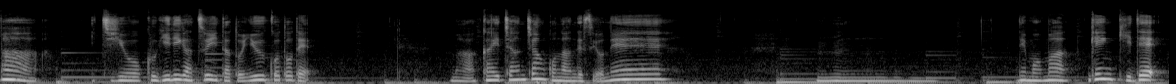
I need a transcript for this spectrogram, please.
まあ一応区切りがついたということでまあ赤いちゃんちゃんこなんですよね。うん。でもまあ元気で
